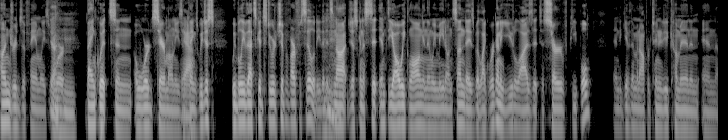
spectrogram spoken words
hundreds of families Yeah. for Mhm. banquets and awards ceremonies and things. We just we believe that's good stewardship of our facility. That it's Mhm. not just going to sit empty all week long and then we meet on Sundays, but like we're going to utilize it to serve people and to give them an opportunity to come in and and uh,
